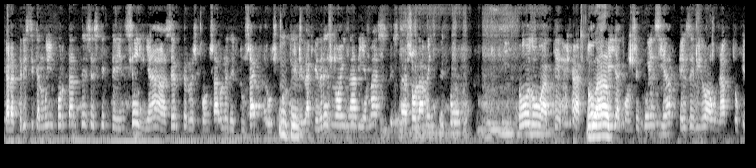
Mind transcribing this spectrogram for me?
características muy importantes es que te enseña a hacerte responsable de tus actos, porque en el ajedrez no hay nadie más, está solamente tú y todo aquella, toda aquella consecuencia es debido a un acto que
